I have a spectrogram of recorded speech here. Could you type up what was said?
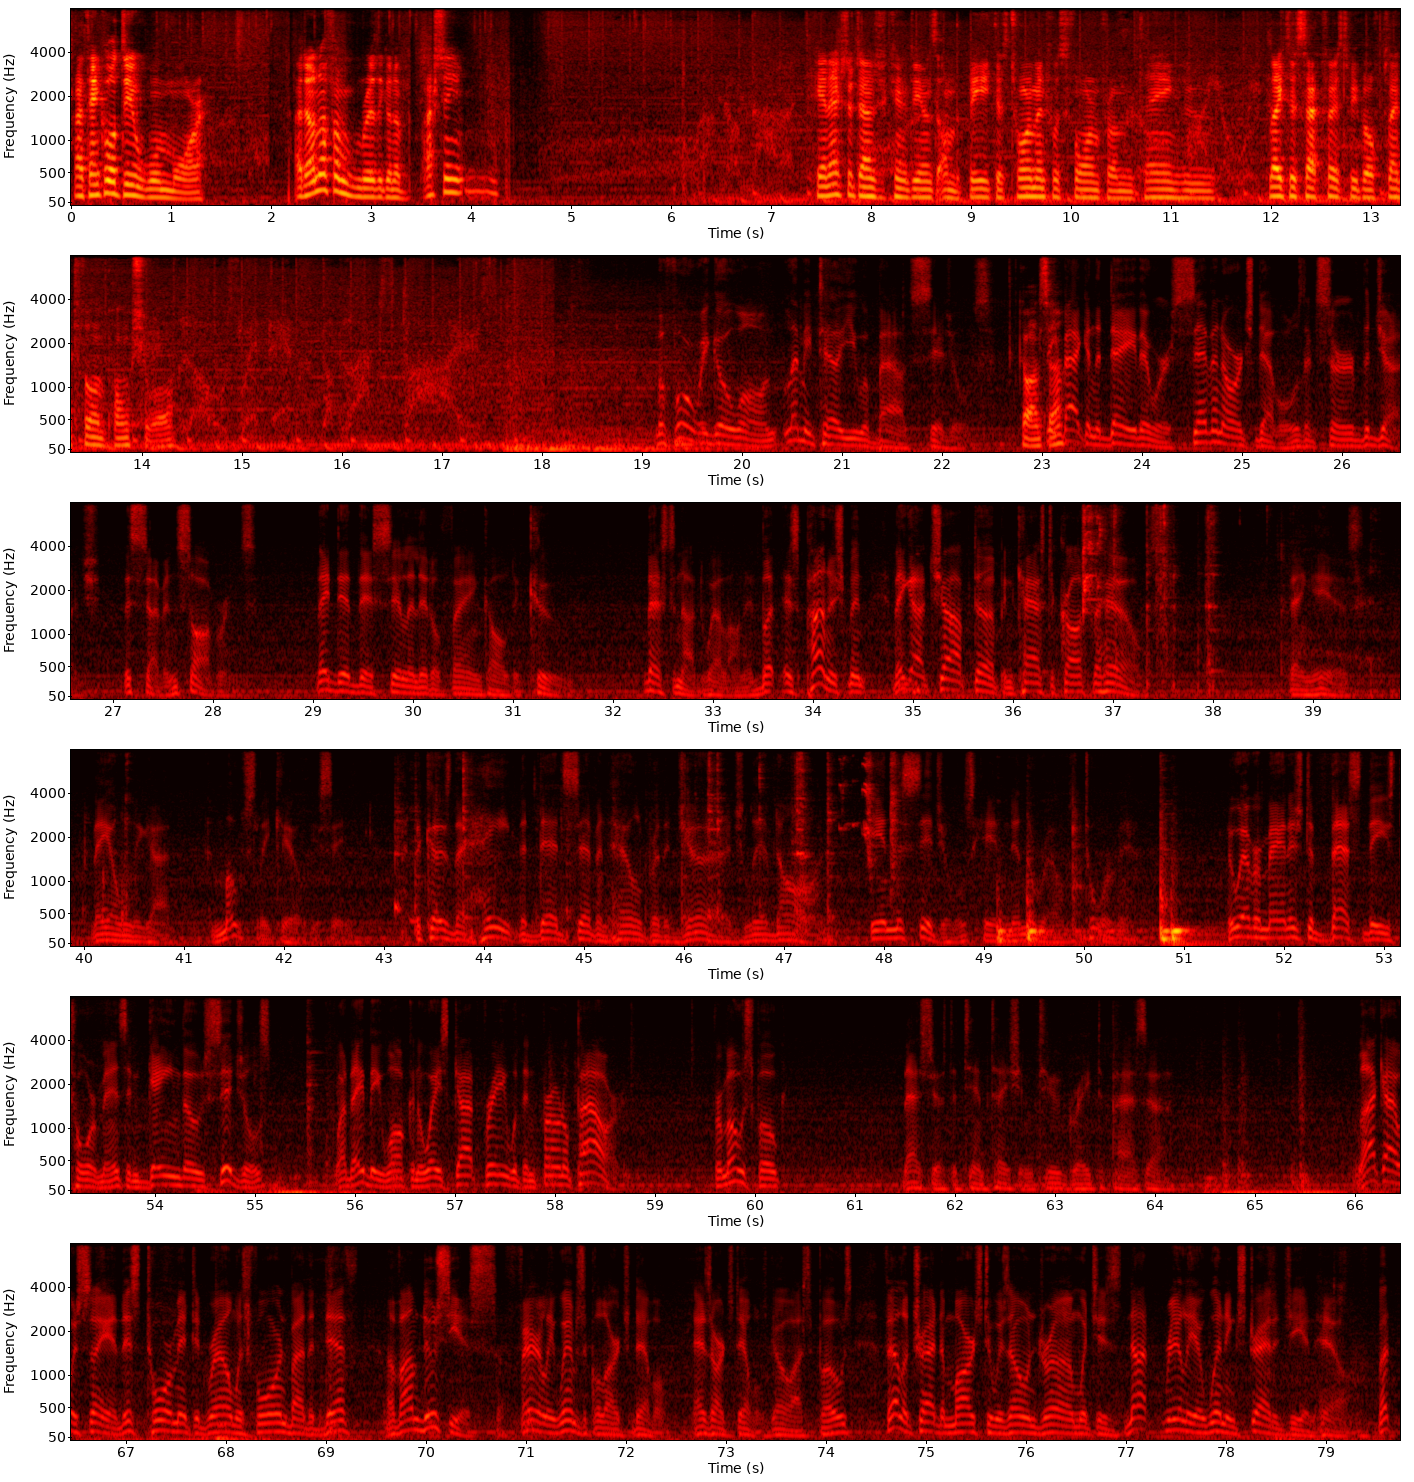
I think we'll do one more. I don't know if I'm really gonna actually. Gain extra damage for King of Demons on the beat. This torment was formed from Thing who liked his sacrifice to be both plentiful and punctual. Me tell you about sigils. Go on, See, sir. back in the day, there were seven archdevils that served the judge, the seven sovereigns. They did this silly little thing called a coup. Best to not dwell on it, but as punishment, they got chopped up and cast across the hells. Thing is, they only got mostly killed, you see. Because the hate the dead seven held for the judge lived on in the sigils hidden in the realms of torment. Whoever managed to best these torments and gain those sigils, why they'd be walking away scot-free with infernal power. For most folk, that's just a temptation too great to pass up. Like I was saying, this tormented realm was formed by the death of Amdusius, a fairly whimsical archdevil. As archdevils go, I suppose. Fella tried to march to his own drum, which is not really a winning strategy in hell. But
